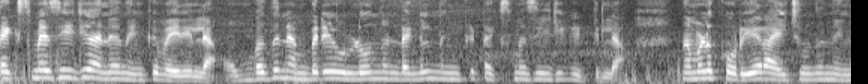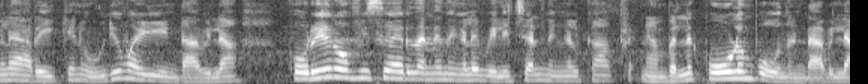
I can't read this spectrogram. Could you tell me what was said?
ടെക്സ്റ്റ് മെസ്സേജ് തന്നെ നിങ്ങൾക്ക് വരില്ല. ഒമ്പത് നമ്പരേ ഉള്ളൂ എന്നുണ്ടെങ്കിൽ നിങ്ങൾക്ക് ടെക്സ്റ്റ് മെസ്സേജ് കിട്ടില്ല. നമ്മൾ കൊറിയർ അയച്ചു എന്ന് നിങ്ങളെ അറിയിക്കാൻ ഒരു വഴി ഉണ്ടാവില്ല. കൊറിയർ ഓഫീസുകാർ തന്നെ നിങ്ങളെ വിളിച്ചാൽ നിങ്ങൾക്ക് ആ നമ്പറിൽ കോളും പോകുന്നുണ്ടാവില്ല.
